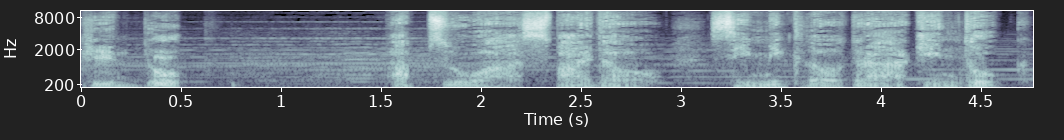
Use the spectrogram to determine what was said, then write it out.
Kinduk. Apsua Spido Simiklo Kinduk.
